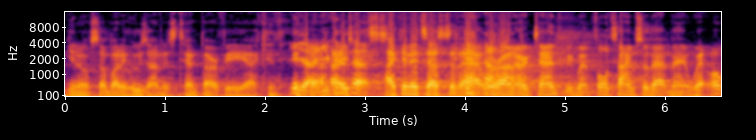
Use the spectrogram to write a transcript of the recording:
you know, somebody who's on his tenth RV, I can. Yeah, you can I- attest. I can attest to that. We're on our tenth. We went full time, so that meant, we- oh,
